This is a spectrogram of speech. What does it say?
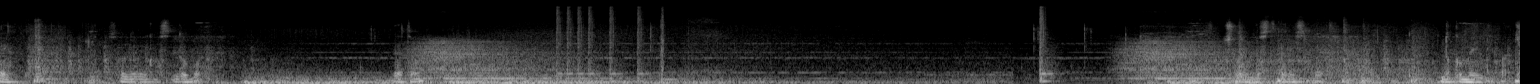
Okej. só Så nu kostar det bara. Vet du? Čo dostali späť? Dokumenty, pač.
